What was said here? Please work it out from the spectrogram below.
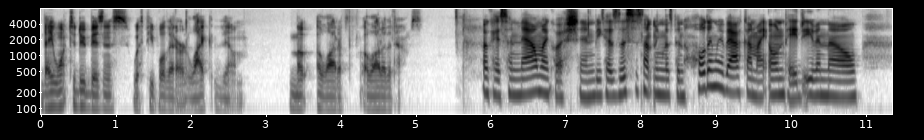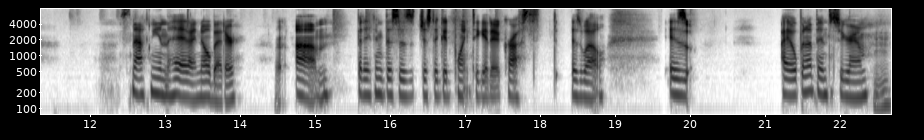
They want to do business with people that are like them. Mo- a lot of a lot of the times. Okay, so now my question, because this is something that's been holding me back on my own page, even though smack me in the head, I know better. Right. Um, but I think this is just a good point to get it across as well. Is I open up Instagram Mhm.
